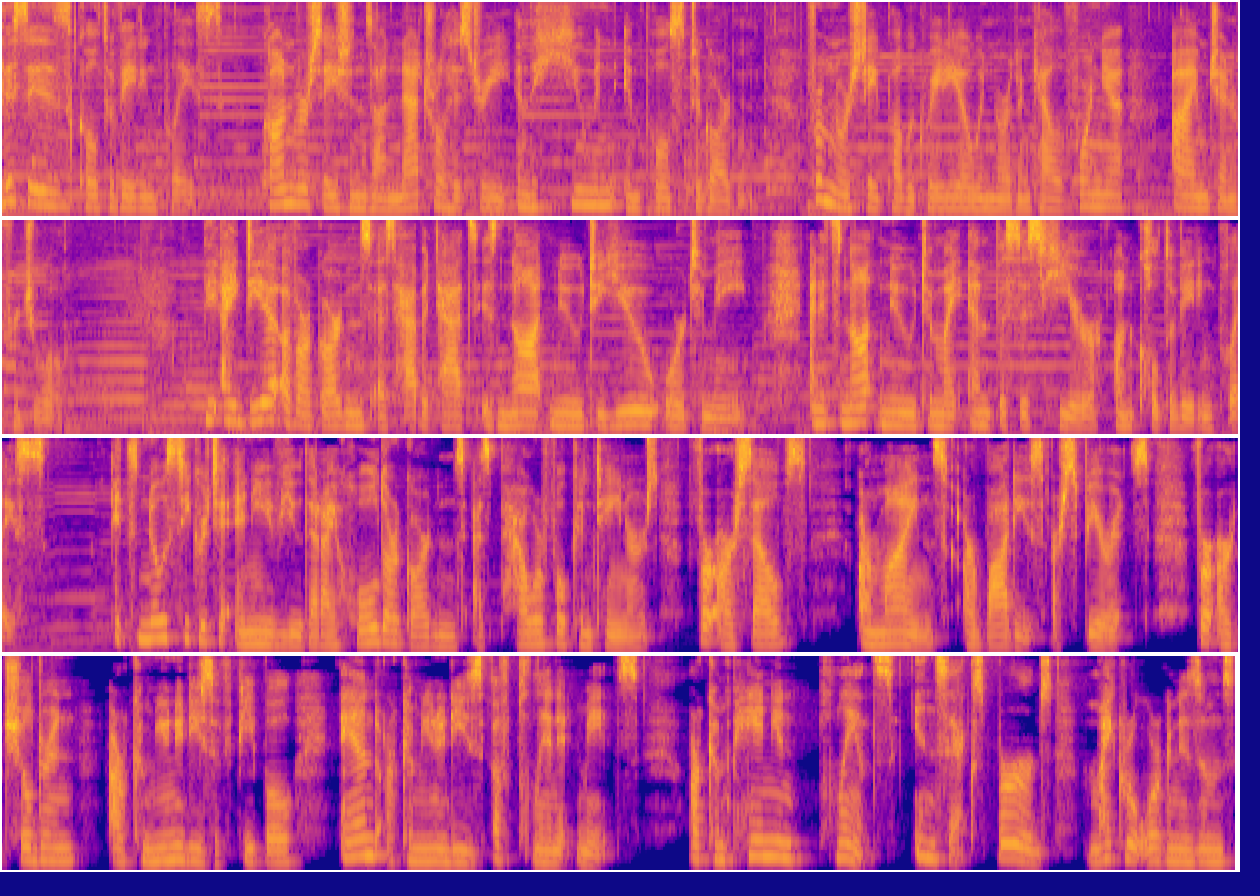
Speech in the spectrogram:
This is Cultivating Place conversations on natural history and the human impulse to garden. From North State Public Radio in Northern California, I'm Jennifer Jewell. The idea of our gardens as habitats is not new to you or to me, and it's not new to my emphasis here on cultivating place. It's no secret to any of you that I hold our gardens as powerful containers for ourselves, our minds, our bodies, our spirits, for our children, our communities of people, and our communities of planet mates, our companion plants, insects, birds, microorganisms,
